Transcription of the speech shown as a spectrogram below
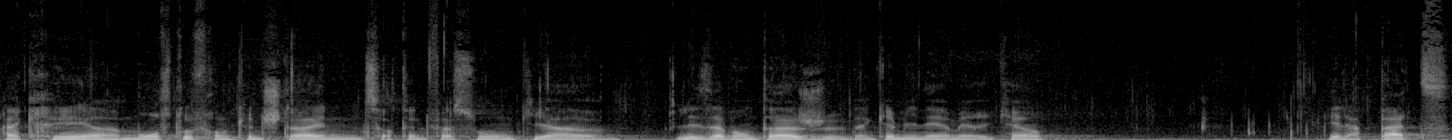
à, créer un monstre Frankenstein, d'une certaine façon, qui a euh, les avantages d'un cabinet américain et la patte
